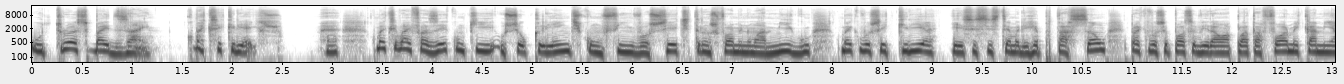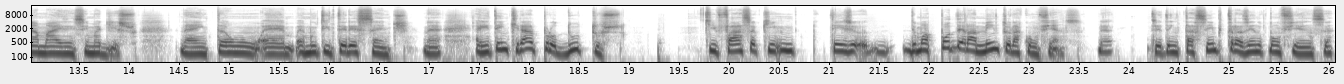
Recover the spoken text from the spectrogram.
o Trust by Design? Como é que você cria isso? Né? Como é que você vai fazer com que o seu cliente confie em você, te transforme num amigo? Como é que você cria esse sistema de reputação para que você possa virar uma plataforma e caminhar mais em cima disso? Né? Então é, é muito interessante. Né? A gente tem que criar produtos que façam que de um apoderamento na confiança. Né? Você tem que estar sempre trazendo confiança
